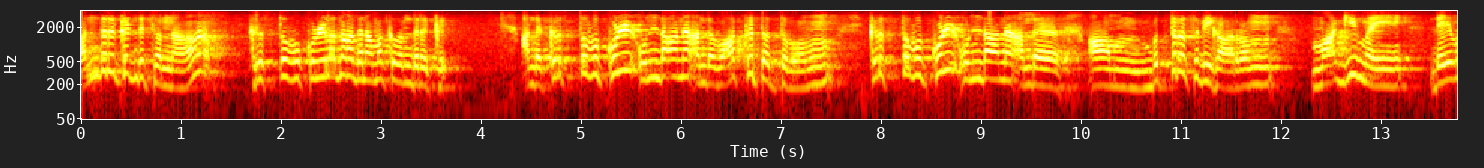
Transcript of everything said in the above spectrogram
வந்திருக்குன்னு சொன்னால் கிறிஸ்துவுக்குள்ள தான் அது நமக்கு வந்திருக்கு. அந்த கிறிஸ்துவுக்குள் உண்டான அந்த வாக்கு தத்துவம் கிறிஸ்துவுக்குள் உண்டான அந்த புத்திர சுவிகாரம் மகிமை தேவ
